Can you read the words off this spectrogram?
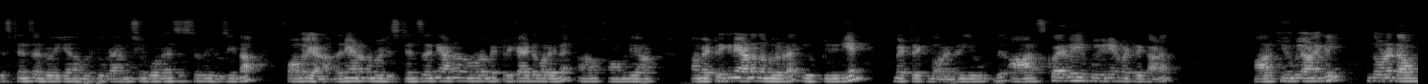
ഡിസ്റ്റൻസ് കണ്ടുപിടിക്കാൻ നമ്മൾ two dimensional coordinate system use ചെയ്യുന്ന ഫോമിലാണ് അതിനെയാണ് നമ്മൾ ഡിസ്റ്റൻസ് തന്നെയാണ് നമ്മളുടെ മെട്രിക് ആയിട്ട് പറയുന്നത്. ആ ഫോമിലാണ് ആ മെട്രിക്കിനെയാണ് നമ്മളിവിടെ യൂക്ലീഡിയൻ മെട്രിക് എന്ന് പറയുന്നത്. യു ഇത് ആർ സ്ക്വയറിലെ യൂക്ലീഡിയൻ മെട്രിക് ആണ്. ആർ ക്യൂബിലാണെങ്കിൽ എന്തുകൊണ്ട് ഉണ്ടാവും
